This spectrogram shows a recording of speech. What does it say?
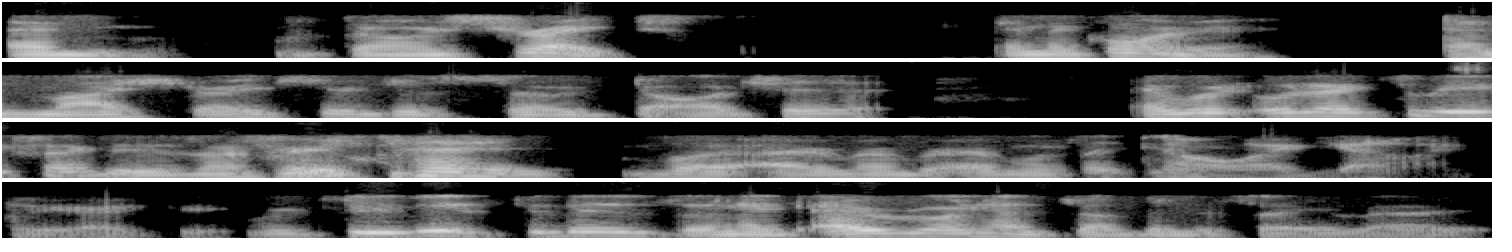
and throwing strikes in the corner. And my strikes are just so dog shit. And what, what like to be expected is my first day. But I remember everyone's like, no, I gotta like clear we do this, do this and like everyone had something to say about it.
